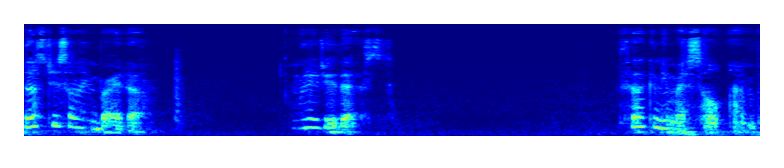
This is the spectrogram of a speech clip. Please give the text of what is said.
Let's do something brighter. I'm gonna do this. I feel like I need my salt lamp.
